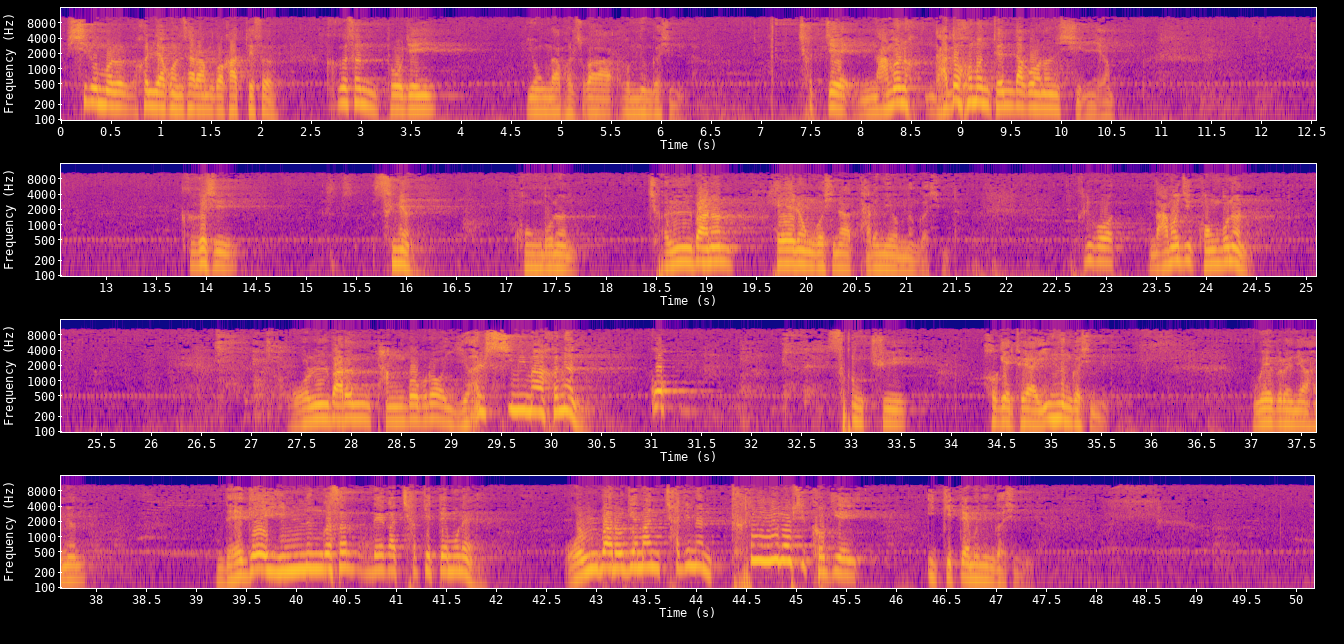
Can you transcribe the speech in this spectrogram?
실험을 하려고 한 사람과 같아서 그것은 도저히 용납할 수가 없는 것입니다. 첫째, 남은, 나도 하면 된다고 하는 신념. 그것이 쓰면 공부는 절반은 해놓은 것이나 다름이 없는 것입니다. 그리고 나머지 공부는 올바른 방법으로 열심히만 하면 꼭 성취하게 되어 있는 것입니다. 왜 그러냐 하면 내게 있는 것을 내가 찾기 때문에 올바르게만 찾으면 틀림없이 거기에 있기 때문인 것입니다.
